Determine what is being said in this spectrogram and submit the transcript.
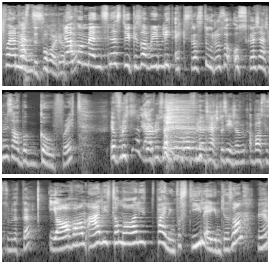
får jeg Kastet mens, på håret også? Ja, for mens neste uke, så blir de litt ekstra store. Og så Oskar, kjæresten min, sa bare go for it. Ja, for du, er du sånn full av kjæreste og sier sånn Hva syns du om dette? Ja, for han, er litt, han har litt peiling på stil, egentlig. og sånn Ja.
